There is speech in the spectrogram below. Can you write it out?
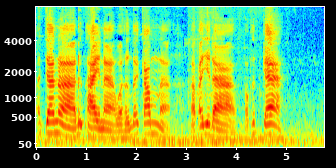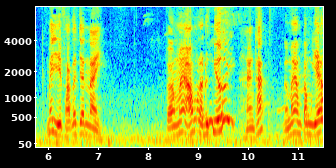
Ở trên là đức thầy nè hòa thượng tới công nè phật a di đà phật thích ca. Mấy vị phật ở trên này. Còn mấy ông là đứng dưới hàng thấp rồi mấy ông công giáo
